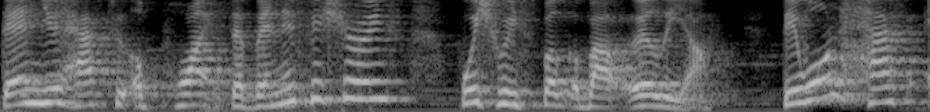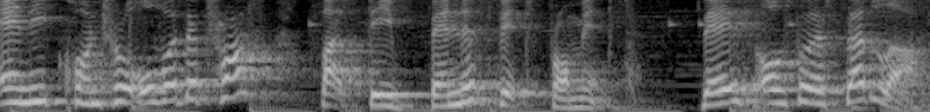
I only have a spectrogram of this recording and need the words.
Then you have to appoint the beneficiaries, which we spoke about earlier. They won't have any control over the trust, but they benefit from it. There is also a settlor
